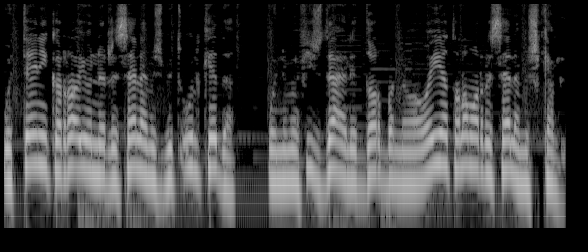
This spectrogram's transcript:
والتاني كان رأيه إن الرسالة مش بتقول كده وإن مفيش داعي للضربة النووية طالما الرسالة مش كاملة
